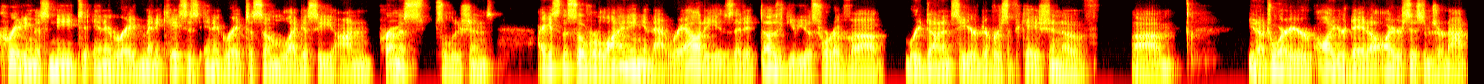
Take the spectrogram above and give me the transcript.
creating this need to integrate, in many cases, integrate to some legacy on-premise solutions. I guess the silver lining in that reality is that it does give you a sort of uh, redundancy or diversification of um, you know, to where your all your data, all your systems are not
